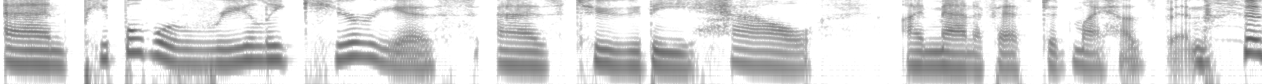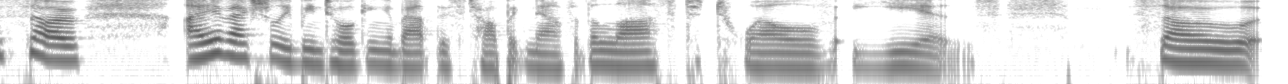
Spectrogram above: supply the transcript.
and people were really curious as to the how I manifested my husband. so I have actually been talking about this topic now for the last 12 years. So,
